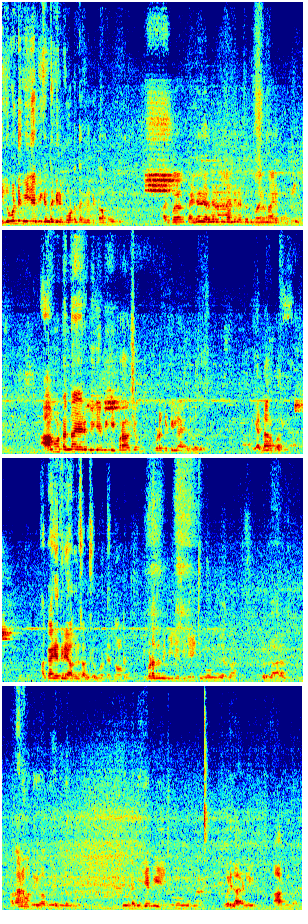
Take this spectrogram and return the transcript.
ഇതുകൊണ്ട് ബി ജെ പിക്ക് എന്തെങ്കിലും വോട്ട് എന്തെങ്കിലും കിട്ടാൻ പോകുന്നു. അതിപ്പോൾ കഴിഞ്ഞ തെരഞ്ഞെടുപ്പിൽ രണ്ട് ലക്ഷത്തി പതിനെണ്ണായിരം വോട്ട് ആ വോട്ട് എന്തായാലും ബി ജെ പിക്ക് ഇപ്രാവശ്യം ഇവിടെ കിട്ടില്ല എന്നുള്ളത് എല്ലാവർക്കും അറിയാം. അക്കാര്യത്തിൽ യാതൊരു സംശയവും വേണ്ട എന്തോ ഇവിടെ നിന്ന് ബി ജെ പി ജയിച്ചു പോകുന്നു എന്ന ഒരു ധാരണ പ്രധാനമന്ത്രി വന്നു എന്നുള്ളത് ഇവിടെ ബി ജെ പി ജയിച്ചു പോകുന്നു എന്ന ഒരു ധാരണയും ആർക്കും വേണ്ട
